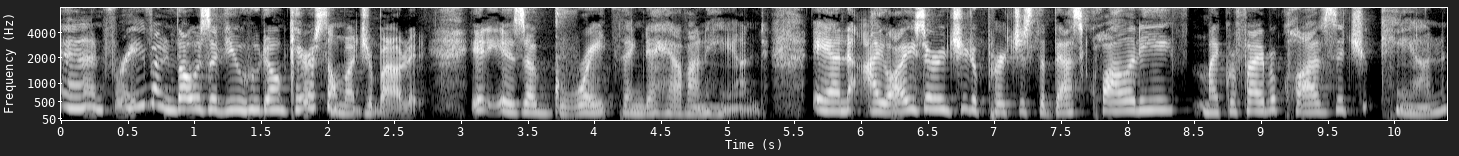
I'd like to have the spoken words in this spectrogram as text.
and for even those of you who don't care so much about it, it is a great thing to have on hand. And I always urge you to purchase the best quality microfiber cloths that you can.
